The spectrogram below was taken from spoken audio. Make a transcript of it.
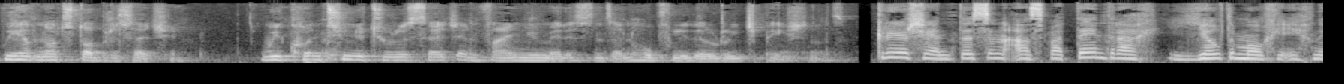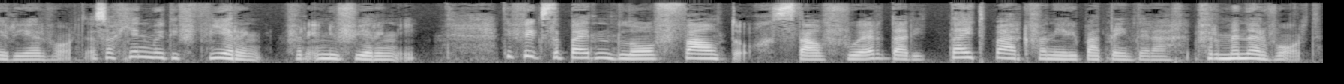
we have not stopped researching. We continue to research and find new medicines and hopefully they'll reach patients. Kreer sê intussen as patentreg heeltemal geïgnoreer word, is daar geen motivering vir innovering nie. Die Fixed Patent Law veldtog stel voor dat die tydperk van hierdie patentreg verminder word.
